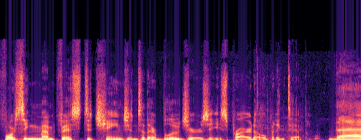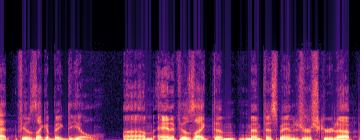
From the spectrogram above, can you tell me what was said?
forcing Memphis to change into their blue jerseys prior to opening tip. That feels like a big deal. Um, and it feels like the Memphis manager screwed up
